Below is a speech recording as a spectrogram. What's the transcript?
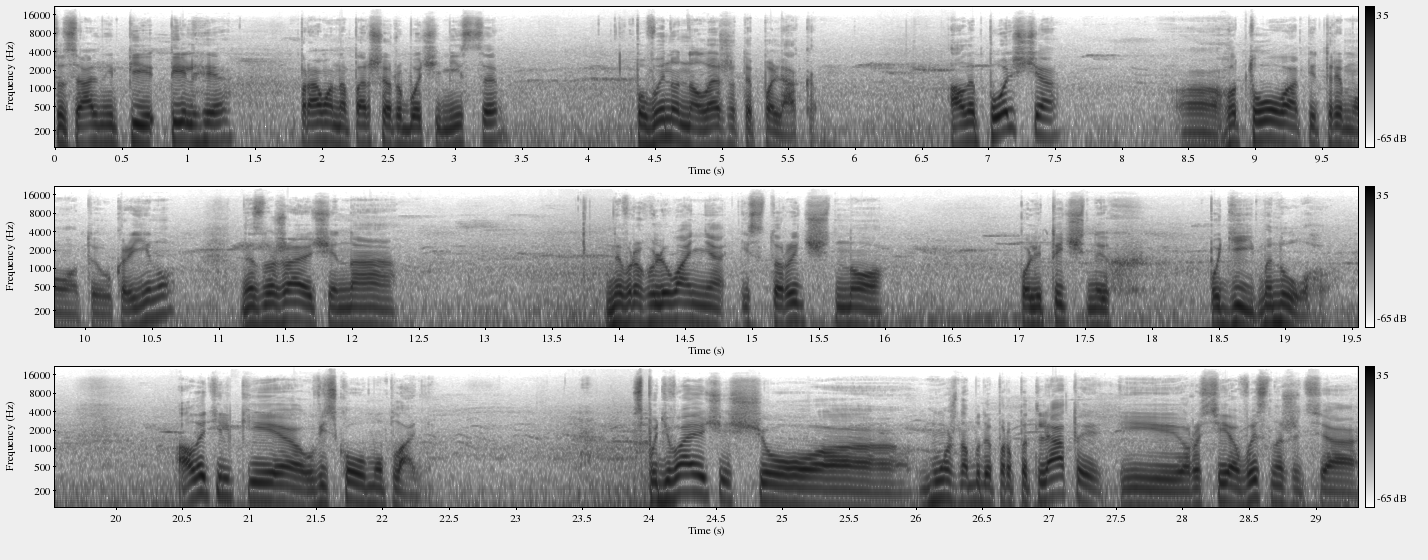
соціальні пільги, право на перше робоче місце повинно належати полякам. Але Польща е, готова підтримувати Україну, незважаючи на неврегулювання історично політичних подій минулого, але тільки у військовому плані. Сподіваючись, що е, можна буде пропетляти, і Росія виснажиться,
